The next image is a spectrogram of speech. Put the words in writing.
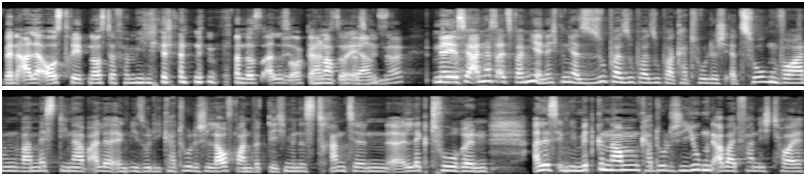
wenn alle austreten aus der Familie, dann nimmt man das alles auch gar nicht so ernst. Mit, ne? Nee, ja. ist ja anders als bei mir. Ne? Ich bin ja super, super, super katholisch erzogen worden, war Messdiener, hab alle irgendwie so die katholische Laufbahn wirklich, Ministrantin, äh, Lektorin, alles irgendwie mitgenommen. Katholische Jugendarbeit fand ich toll.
